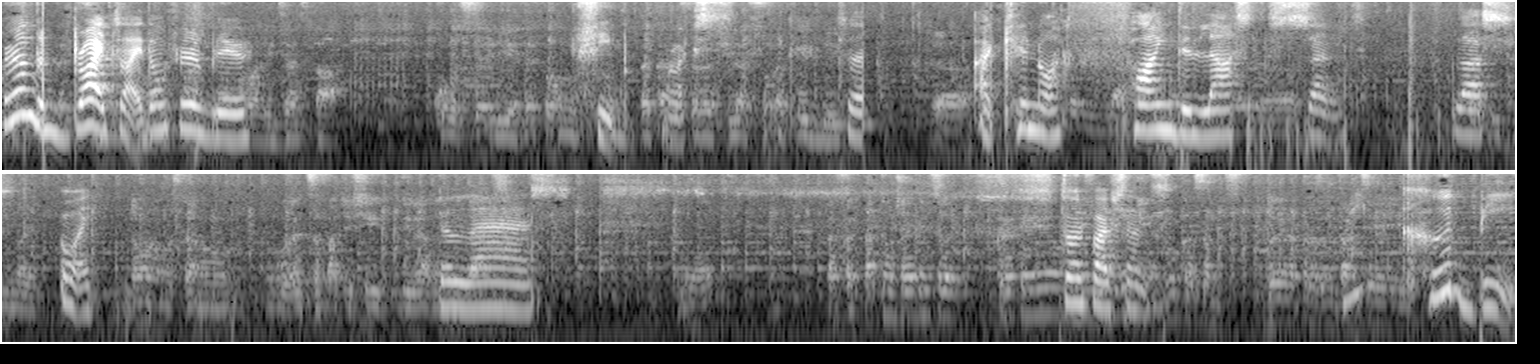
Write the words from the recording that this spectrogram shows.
We're on the bright side, don't feel blue. Sheep. So, I cannot find the last cent. Last. Oh, wait. The last. 25 cents. Could be.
